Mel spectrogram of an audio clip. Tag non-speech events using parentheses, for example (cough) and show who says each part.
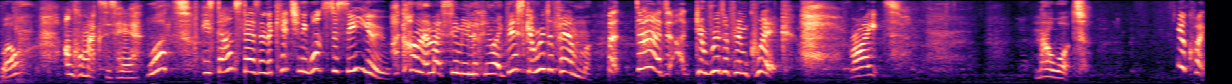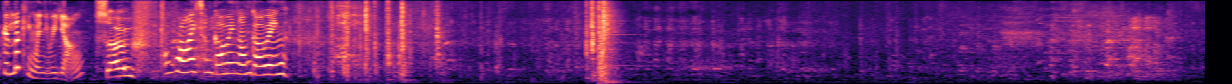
Speaker 1: Well?
Speaker 2: Uncle Max is here.
Speaker 1: What?
Speaker 2: He's downstairs in the kitchen. He wants to see you.
Speaker 1: I can't let Max see me looking like this. Get rid of him.
Speaker 2: But, Dad...
Speaker 1: Get rid of him quick. (sighs)
Speaker 2: right.
Speaker 1: Now what?
Speaker 2: You were quite good looking when you were young.
Speaker 1: So?
Speaker 2: All right, I'm going, I'm going.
